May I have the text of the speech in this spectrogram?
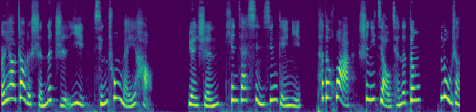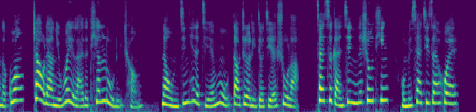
而要照着神的旨意行出美好。愿神添加信心给你，他的话是你脚前的灯，路上的光。照亮你未来的天路旅程。那我们今天的节目到这里就结束了，再次感谢您的收听，我们下期再会。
